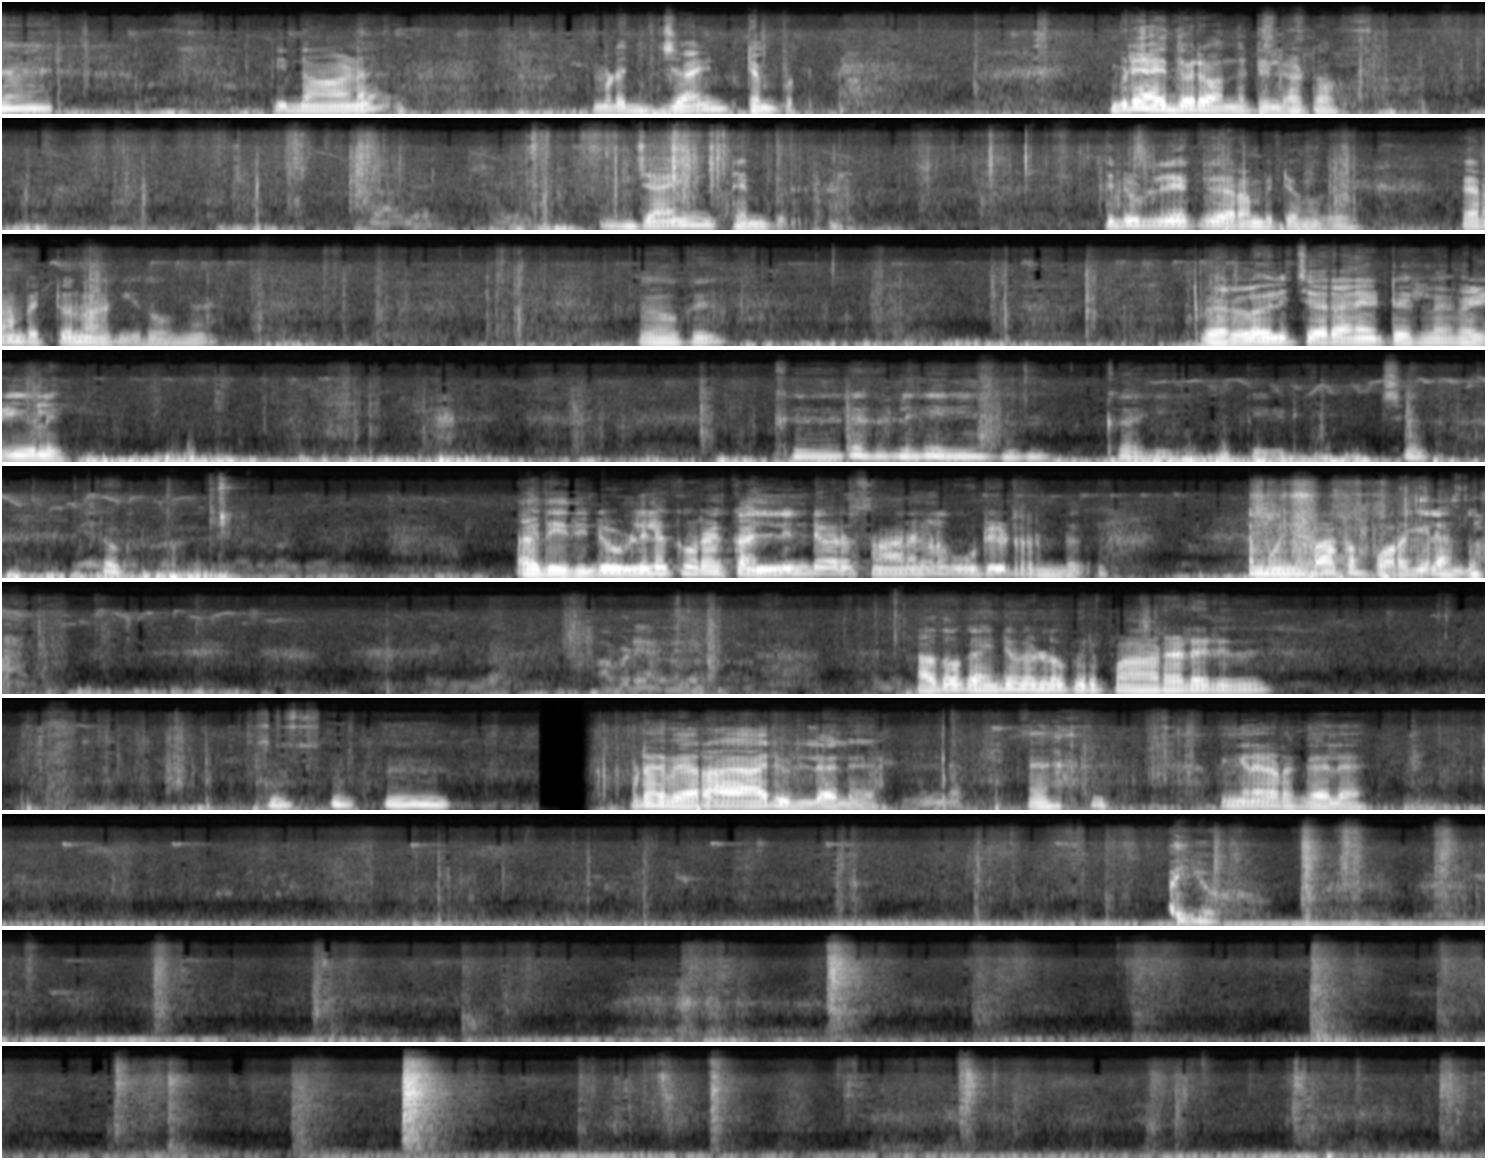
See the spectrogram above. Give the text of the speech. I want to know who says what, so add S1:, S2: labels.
S1: കര- ഇതാണ് നമ്മുടെ ജൈൻ ടെമ്പിൾ. ഇവിടെ ഞാൻ ഇതുവരെ വന്നിട്ടില്ല കേട്ടോ. ജൈൻ ടെമ്പിൾ. ഇതിന്റെ ഉള്ളിലേക്ക് കയറാൻ പറ്റുമോ നമുക്ക്? കയറാൻ പറ്റുമെന്നാണ് എനിക്ക് തോന്നുന്നത്. നമുക്ക് വെള്ളം ഒലിച്ചു വരാനായിട്ടുള്ള വഴികളേ. കരളേ കൈ പിടിച്ച അതായത് ഇതിന്റെ ഉള്ളിലൊക്കെ കുറേ കല്ലിന്റെ ഓരോ സാധനങ്ങൾ കൂട്ടിയിട്ടിട്ടുണ്ട്. മുൻഭാഗം പുറകിലെന്തോ അതൊക്കെ അതിന്റെ വെള്ളമൊക്കെ ഒരു പാറയുടെ ഒരു ഇത്? ഇവിടെ വേറെ ആരും ഇല്ല അല്ലേ ഇങ്ങനെ ഇങ്ങനെ കിടക്കല്ലേ അയ്യോ.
